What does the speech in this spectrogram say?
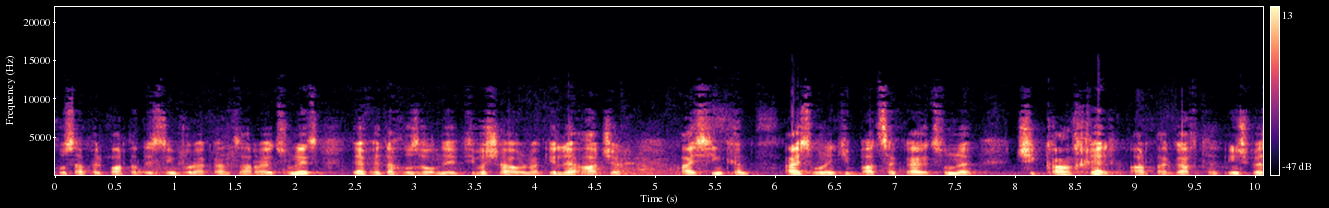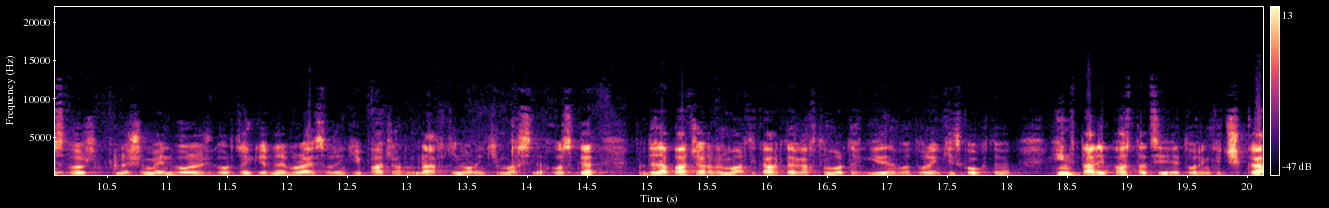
խուսափել պարտադիր զինվորական ծառայությունից եւ հետախուզվողների թիվը շարունակել է աճել այսինքն այս օրենքի բացակայությունը չի կանխել արտագաղթը ինչպես որ նշում են որոշ գործընկերներ որ այս օրենքի պատճառը նախկին օրենքի մասին է խոսքը որ դրա պատճառով են մարդիկ արտագաղթում որտեղ գիտեն որ օրենքից կօգտվեն 5 տարի փաստացի այդ օրենքը չկա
